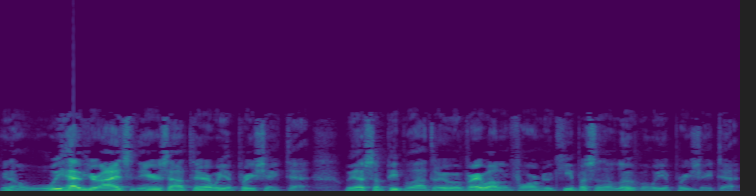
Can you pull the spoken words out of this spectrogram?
you know we have your eyes and ears out there, and we appreciate that. We have some people out there who are very well informed who keep us in the loop, and we appreciate that.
